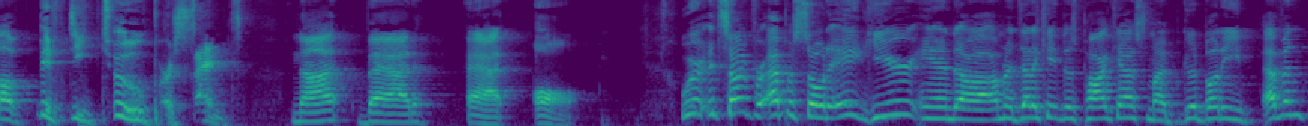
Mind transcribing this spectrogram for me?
of 52%. Not bad at all. We're, it's time for episode eight here, and uh, I'm going to dedicate this podcast to my good buddy Evan.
